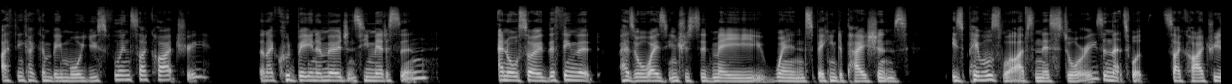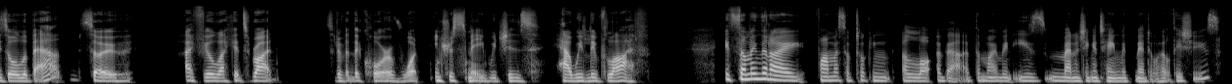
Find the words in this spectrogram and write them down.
I think I can be more useful in psychiatry than I could be in emergency medicine. And also, the thing that has always interested me when speaking to patients is people's lives and their stories. And that's what psychiatry is all about. So I feel like it's right sort of at the core of what interests me, which is how we live life. It's something that I find myself talking a lot about at the moment is managing a team with mental health issues.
